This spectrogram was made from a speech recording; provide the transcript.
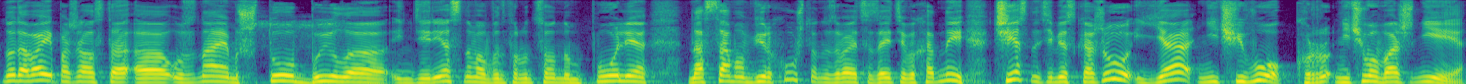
Но давай, пожалуйста, э, узнаем, что было интересного в информационном поле на самом верху, что называется, за эти выходные. Честно тебе скажу, я ничего, ничего важнее,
